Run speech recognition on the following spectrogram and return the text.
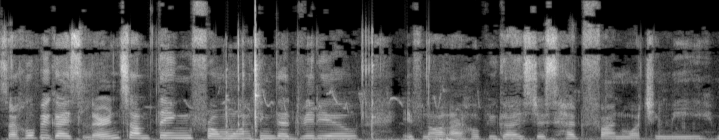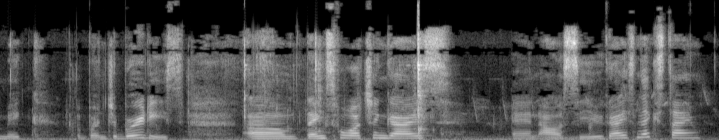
So I hope you guys learned something from watching that video. If not, I hope you guys just had fun watching me make a bunch of birdies. Um, thanks for watching guys and I'll see you guys next time.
